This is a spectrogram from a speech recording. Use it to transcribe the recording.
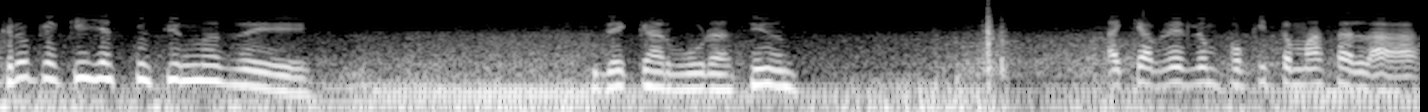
Creo que aquí ya es cuestión más de de carburación hay que abrirle un poquito más a la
